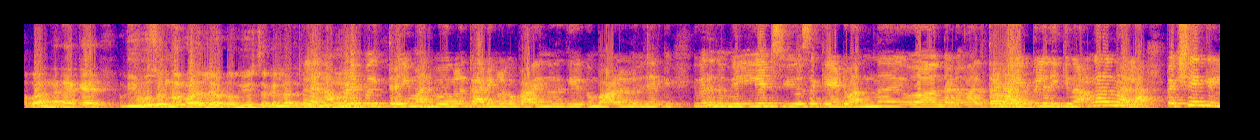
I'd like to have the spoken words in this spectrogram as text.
അപ്പൊ അങ്ങനെയൊക്കെ വ്യൂസ് ഒന്നും ഒരുപാടില്ല കേട്ടോ. വ്യൂസ് ഒക്കെ നമ്മളിപ്പോ ഇത്രയും അനുഭവങ്ങളും കാര്യങ്ങളൊക്കെ പറയുന്നത് കേൾക്കുമ്പോൾ ആളുകൾ വിചാരിക്കും ഇവരൊന്ന് മില്യൺസ് വ്യൂസ് ഒക്കെ ആയിട്ട് വന്ന് എന്താണ് അത്ര ഹൈപ്പിൽ നിൽക്കുന്ന അങ്ങനൊന്നും അല്ല. പക്ഷേങ്കിൽ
